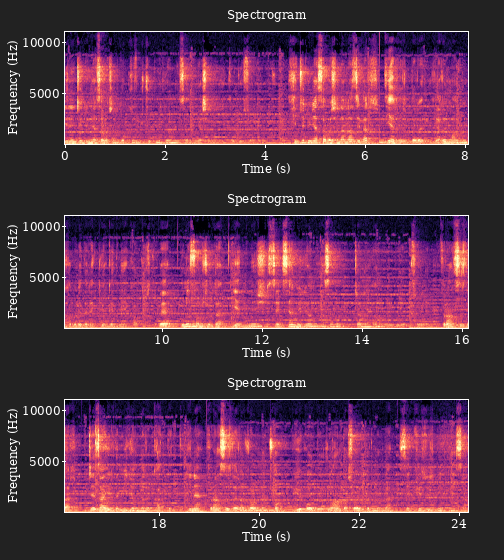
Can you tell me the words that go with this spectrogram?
Birinci Dünya Savaşı'nda 9,5 milyon insanın yaşamını yitirdiği söyleniyor. İkinci Dünya Savaşı'nda Naziler diğer ırkları yarı maymun kabul ederek yok etmeye kalkıştı. Ve bunun sonucunda 70-80 milyon insanın canından olduğu söyleniyor. Fransızlar Cezayir'de milyonları katletti. Yine Fransızların rolünün çok büyük olduğu Ruanda soykırımında 800 bin insan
